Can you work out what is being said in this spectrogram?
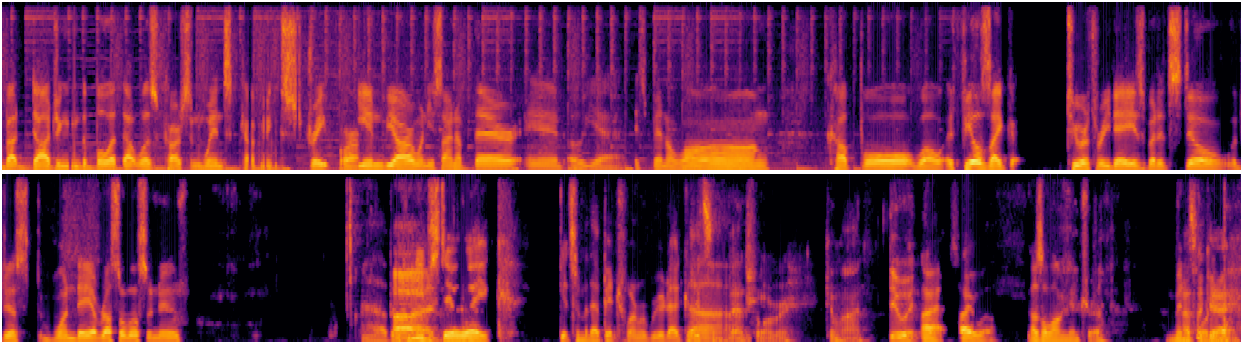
about dodging the bullet that was Carson Wentz coming straight for our DNVR when you sign up there. And oh, yeah, it's been a long couple. Well, it feels like two or three days, but it's still just one day of Russell Wilson news. Uh, but if you need Uh, to stay awake, get some of that bench warmer brew.com. Get some bench warmer. Come on, do it. All right. Sorry, Will. That was a long intro. Minute That's 41. okay.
